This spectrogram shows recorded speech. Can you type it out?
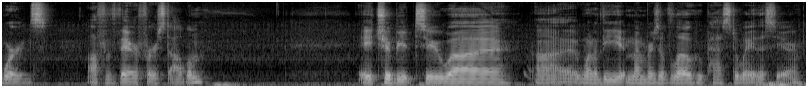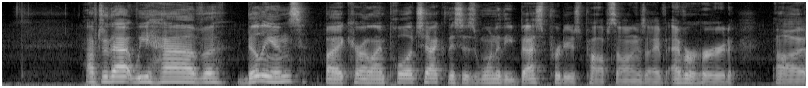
"Words." Off of their first album. A tribute to uh, uh, one of the members of Low who passed away this year. After that, we have Billions by Caroline Polachek. This is one of the best produced pop songs I've ever heard. Uh,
